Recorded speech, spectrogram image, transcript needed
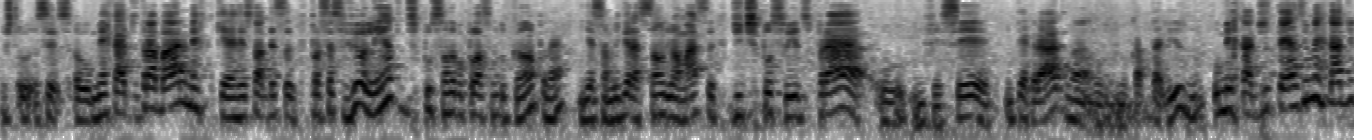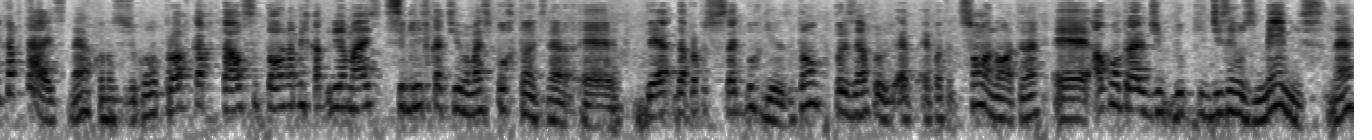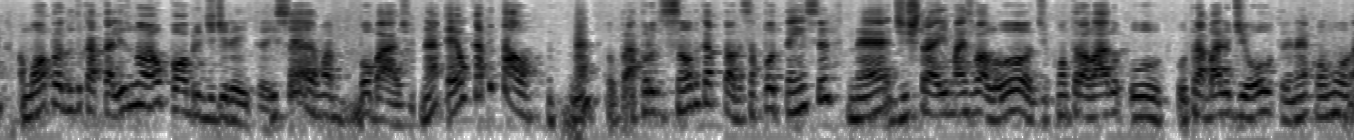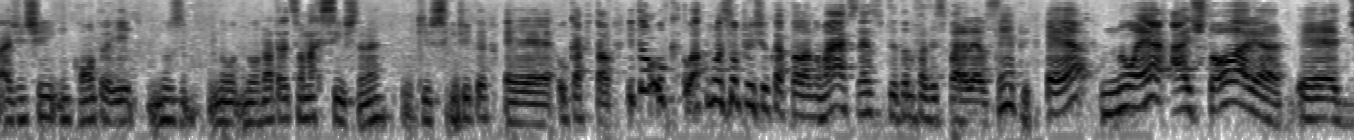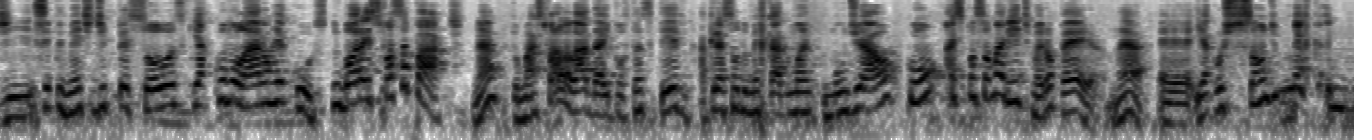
o, mercado de trabalho, que é resultado desse processo violento de expulsão da população do campo, né? E essa migração de uma massa de despossuídos para o enfim, ser integrado no, no, capitalismo, o mercado de terras e o mercado de capitais, né? Quando, seja, quando o próprio capital se torna a mercadoria mais significativa, mais importante, né? É, de, da própria sociedade burguesa. Então, por exemplo, é, é só uma nota, né? É, ao contrário de, do que dizem os memes, né? O maior produto do capitalismo não é o pobre de direita. Isso é uma bobagem, né? É o capital, né? A produção do capital, dessa potência, né? De extrair mais valor, de controlar o, o trabalho de outro, né? Como a gente encontra aí nos, no, no, na tradição marxista, né? O que significa é, o capital. Então, o, a acumulação primitiva do capital lá no Marx, né? Tentando fazer esse paralelo sempre, é não é a história é, de simplesmente de pessoas que acumularam recursos, embora isso faça parte, né? O Marx fala lá da importância que teve a criação do mercado mundial com a expansão marítima europeia, né? É, e a construção de,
